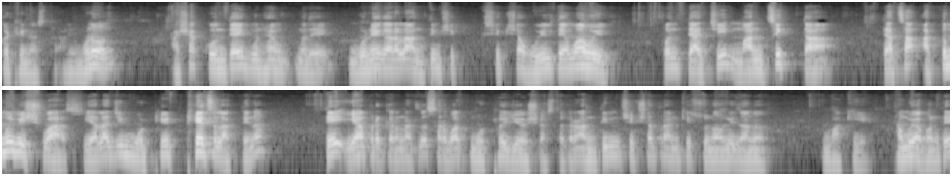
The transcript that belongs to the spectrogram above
कठीण असतं. आणि म्हणून अशा कोणत्याही गुन्ह्यामध्ये गुन्हेगाराला अंतिम शिक शिक्षा होईल तेव्हा होईल. पण त्याची मानसिकता त्याचा आत्मविश्वास याला जी मोठी ठेच लागते ना ते या प्रकरणातलं सर्वात मोठं यश असतं. कारण अंतिम शिक्षा तर आणखी सुनावली जाणं बाकी आहे. थांबूया आपण ते.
